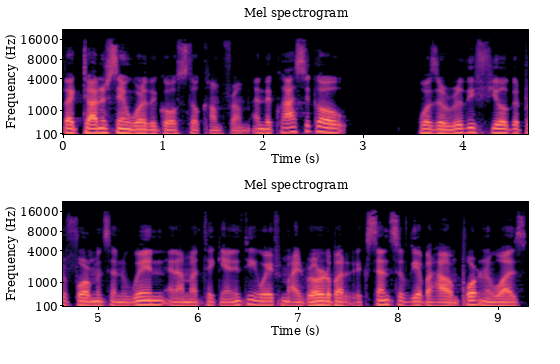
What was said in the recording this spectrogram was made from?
like to understand where the goals still come from. And the Clasico was a really feel good performance and win. And I'm not taking anything away from. it. I wrote about it extensively about how important it was.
